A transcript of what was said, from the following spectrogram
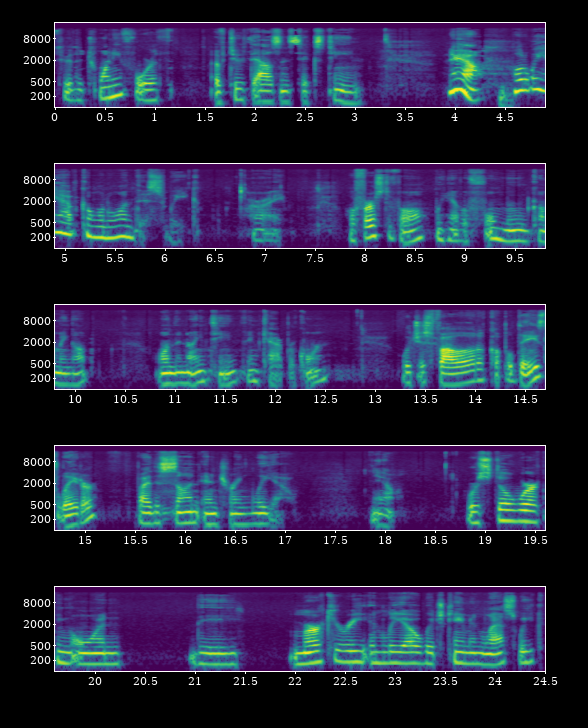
through the 24th of 2016. Now, what do we have going on this week? All right. Well, first of all, we have a full moon coming up on the 19th in Capricorn, which is followed a couple days later by the sun entering Leo. Now, we're still working on the Mercury in Leo, which came in last week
